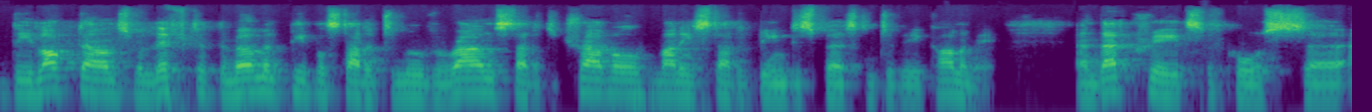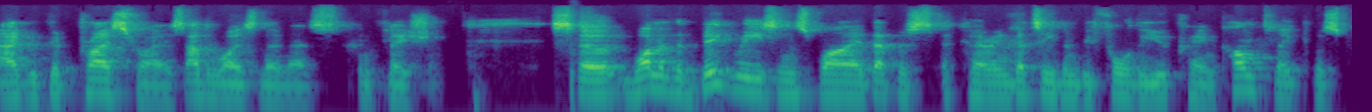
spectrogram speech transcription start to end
the lockdowns were lifted, the moment people started to move around, started to travel, money started being dispersed into the economy. And that creates, of course, uh, aggregate price rise, otherwise known as inflation. So one of the big reasons why that was occurring, that's even before the Ukraine conflict was,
